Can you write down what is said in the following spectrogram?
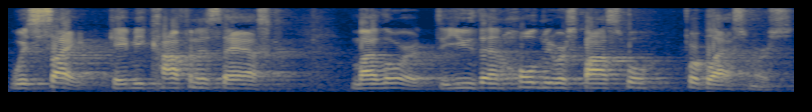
which sight gave me confidence to ask, My Lord, do you then hold me responsible for blasphemers?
